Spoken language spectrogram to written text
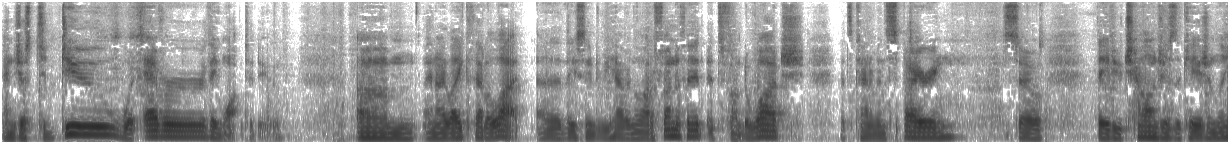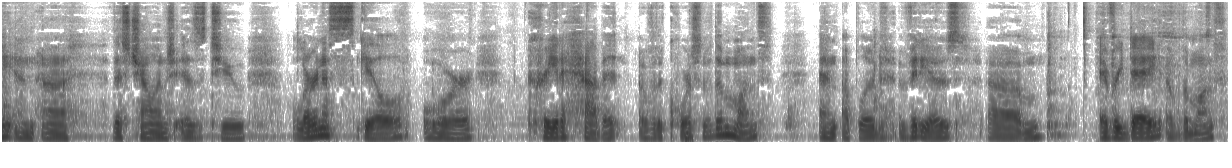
and just to do whatever they want to do. Um, and I like that a lot. Uh, they seem to be having a lot of fun with it. It's fun to watch. It's kind of inspiring. So they do challenges occasionally, and uh, this challenge is to learn a skill or create a habit over the course of the month and upload videos um, every day of the month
